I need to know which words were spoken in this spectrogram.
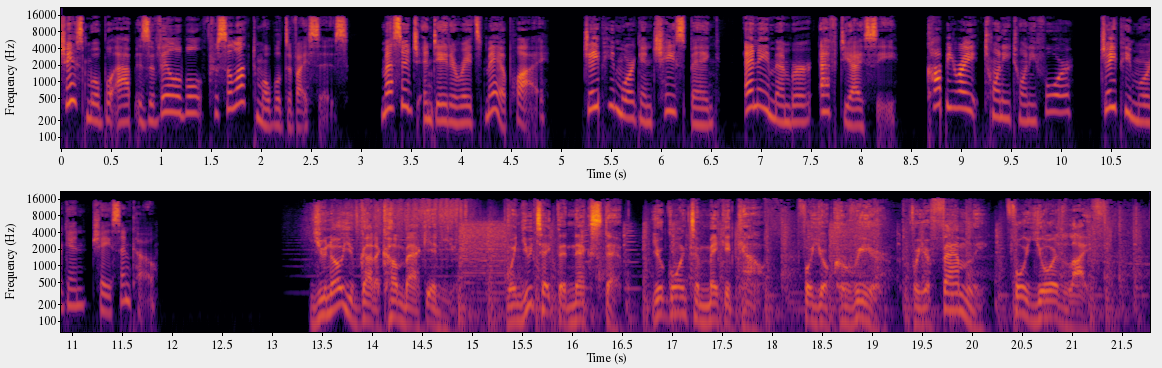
Chase mobile app is available for select mobile devices. Message and data rates may apply. JP Morgan Chase Bank, NA member FDIC. Copyright 2024, JP Morgan Chase & Co. You know you've got a comeback in you. When you take the next step, you're going to make it count for your career, for your family, for your life.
